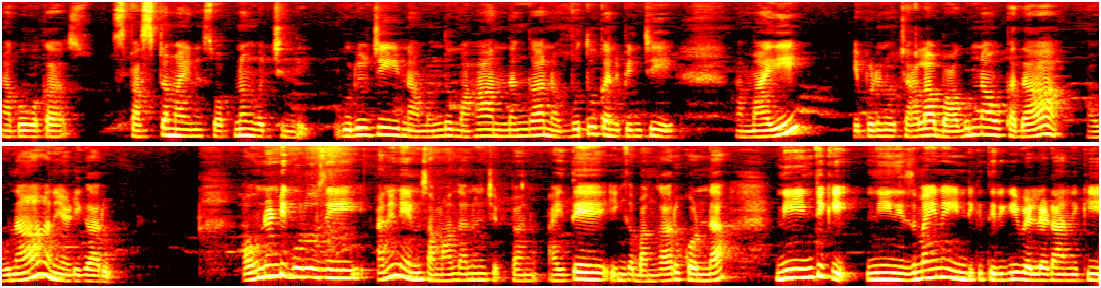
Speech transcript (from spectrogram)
నాకు ఒక స్పష్టమైన స్వప్నం వచ్చింది. గురూజీ నా ముందు మహా అందంగా నవ్వుతూ కనిపించి అమ్మాయి ఇప్పుడు నువ్వు చాలా బాగున్నావు కదా? అవునా? అని అడిగారు. అవునండి గురూజీ అని నేను సమాధానం చెప్పాను. అయితే ఇంక బంగారు కొండ నీ ఇంటికి నీ నిజమైన ఇంటికి తిరిగి వెళ్ళడానికి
